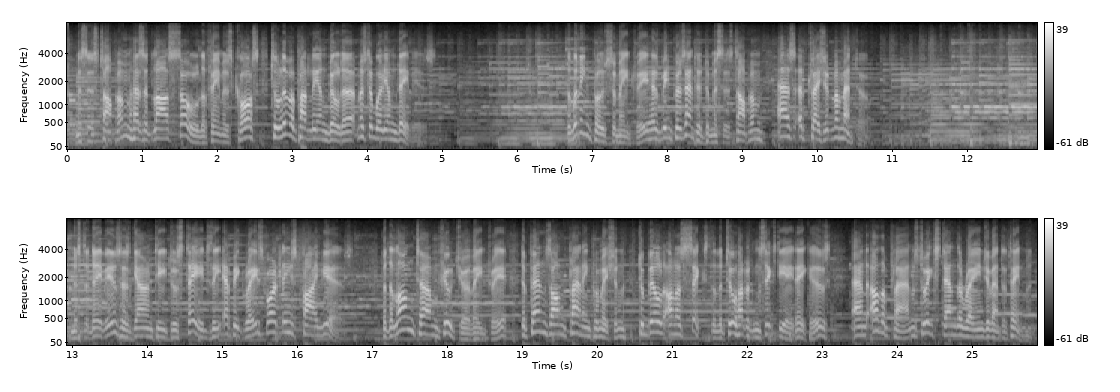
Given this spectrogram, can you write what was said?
Mrs. Topham has at last sold the famous course to Liverpudlian builder Mr. William Davies. The winning post Aintree has been presented to Mrs. Topham as a treasured memento. Mr. Davies has guaranteed to stage the epic race for at least five years. But the long-term future of Aintree depends on planning permission to build on a sixth of the 268 acres and other plans to extend the range of entertainment.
